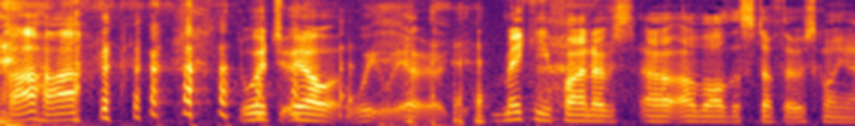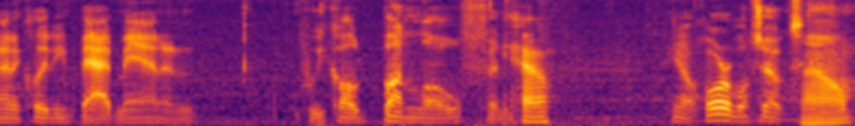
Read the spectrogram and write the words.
Haha. Which you know, we, we, uh, making fun of uh, of all the stuff that was going on, including Batman and we called Bun Loaf and Yeah. you know horrible jokes. Well,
